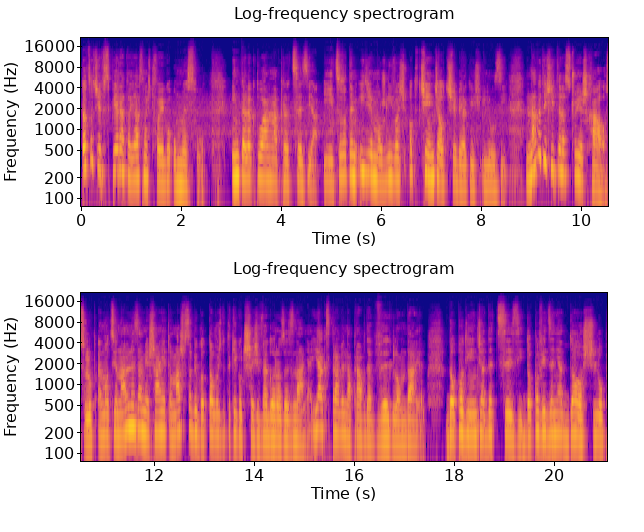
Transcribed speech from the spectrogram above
To, co Cię wspiera, to jasność Twojego umysłu, intelektualna precyzja i co za tym idzie, możliwość odcięcia od siebie jakiejś iluzji. Nawet jeśli teraz czujesz chaos lub emocjonalne zamieszanie, to masz w sobie gotowość do takiego trzeźwego rozeznania, jak sprawy naprawdę wyglądają, do podjęcia decyzji, do powiedzenia dość lub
